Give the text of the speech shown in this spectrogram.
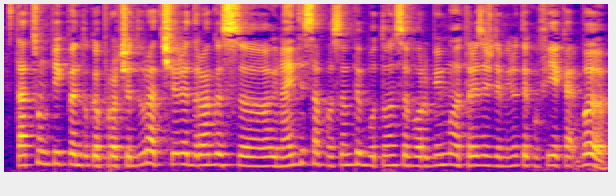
Stați un pic pentru că procedura cere, dragă, să înainte să apăsăm pe buton să vorbim 30 uh, de minute cu fiecare. Bă,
